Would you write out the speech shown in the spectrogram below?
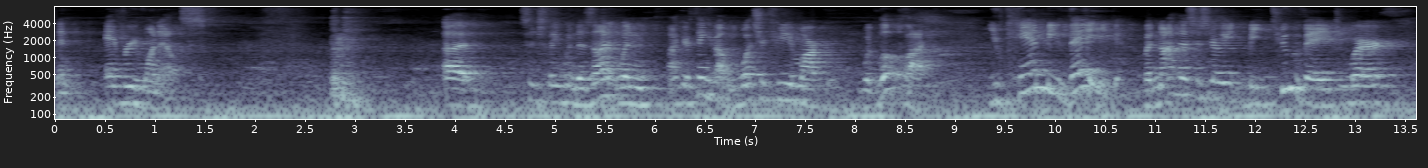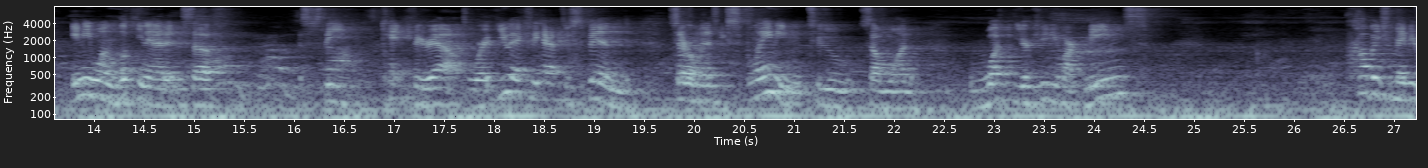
than everyone else. uh, essentially, when design, when like you're thinking about what your cutie mark would look like, you can be vague, but not necessarily be too vague to where anyone looking at it and stuff essentially can't figure out. Where if you actually have to spend several minutes explaining to someone what your cutie mark means, probably should maybe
